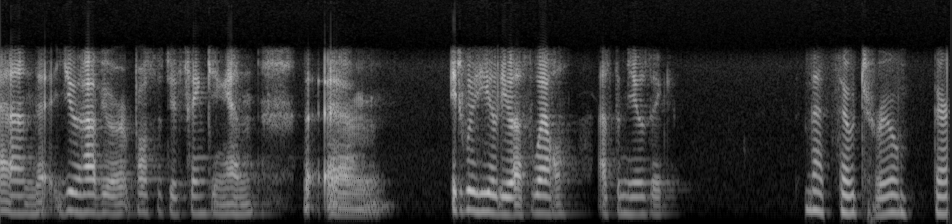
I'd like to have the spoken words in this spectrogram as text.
and you have your positive thinking, and um, it will heal you as well as the music. That's so true. Very.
